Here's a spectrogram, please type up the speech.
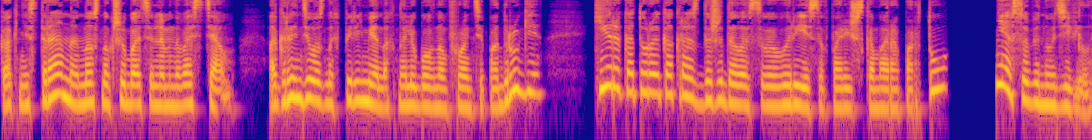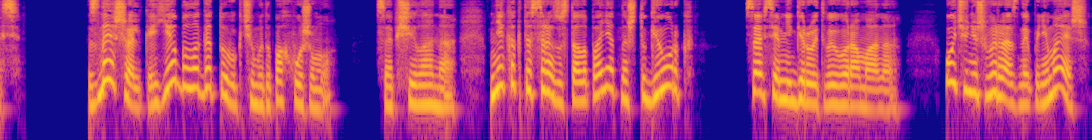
Как ни странно, но сногсшибательным новостям о грандиозных переменах на любовном фронте подруги, Кира, которая как раз дожидалась своего рейса в парижском аэропорту, не особенно удивилась. «Знаешь, Алька, я была готова к чему-то похожему», — сообщила она. «Мне как-то сразу стало понятно, что Георг Совсем не герой твоего романа. Очень уж вы разные, понимаешь?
